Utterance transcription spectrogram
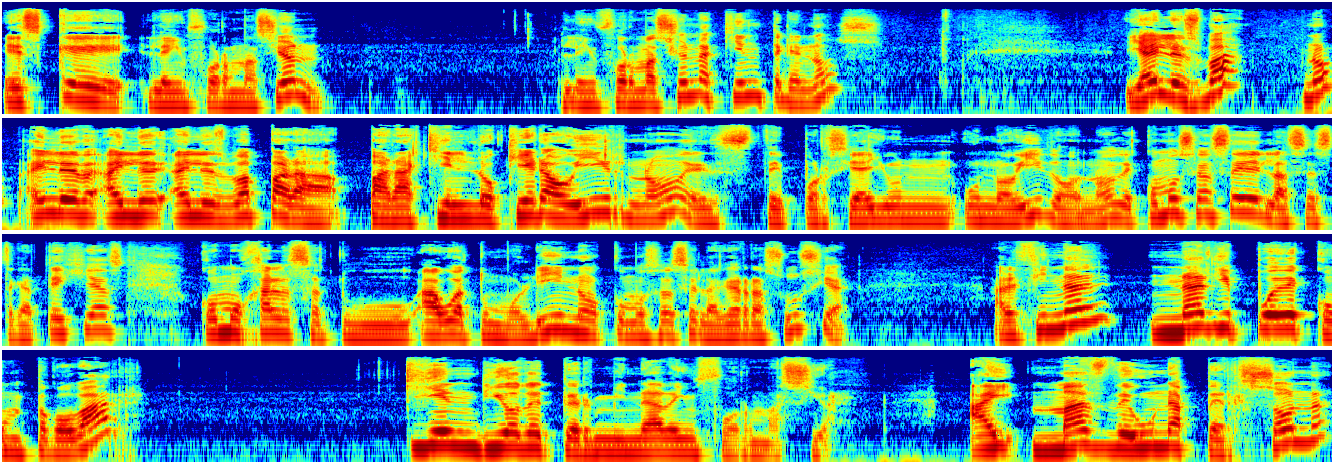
es que la información, la información aquí entre nos, y ahí les va, ¿no? Ahí, les va para, para quien lo quiera oír, ¿no? Este, por si hay un, un, oído, ¿no? De cómo se hace las estrategias, cómo jalas a tu agua a tu molino, cómo se hace la guerra sucia. Al final, nadie puede comprobar quién dio determinada información. Hay más de una persona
